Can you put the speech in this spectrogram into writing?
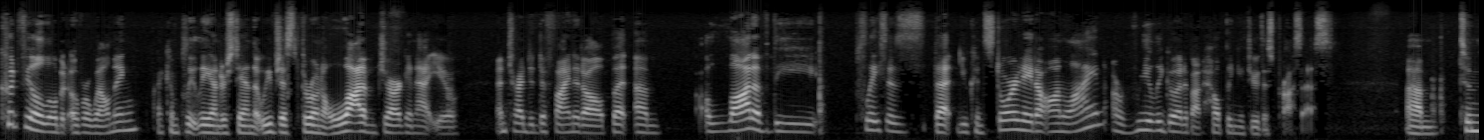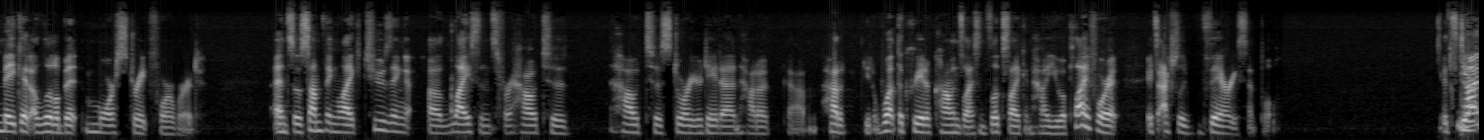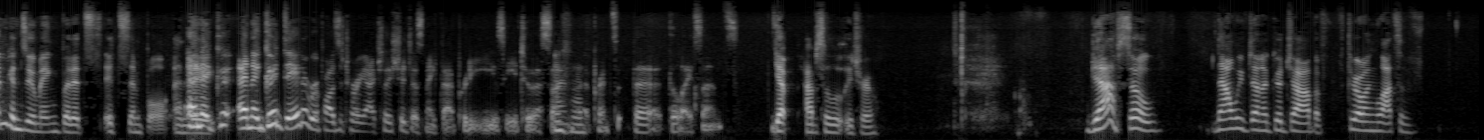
could feel a little bit overwhelming. I completely understand that we've just thrown a lot of jargon at you and tried to define it all, but um, a lot of the places that you can store data online are really good about helping you through this process um, to make it a little bit more straightforward. And so something like choosing a license for how to how to store your data and how to um, how to you know what the Creative Commons license looks like and how you apply for it. It's actually very simple. It's Yeah. time consuming, but it's it's simple and, And they, a good and a good data repository actually should just make that pretty easy to assign Mhm. the, princ- the the license. Yep, absolutely true. Yeah, so now we've done a good job of throwing lots of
